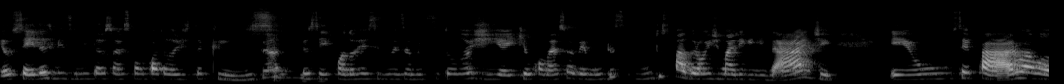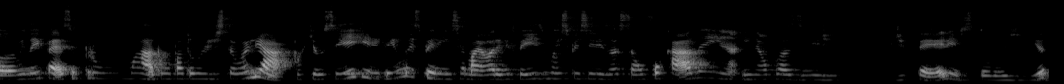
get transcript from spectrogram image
eu sei das minhas limitações como patologista clínica, Sim. eu sei que quando eu recebo um exame de citologia e que eu começo a ver muitos, muitos padrões de malignidade, eu separo a lâmina e peço para um anatomopatologista olhar, porque eu sei que ele tem uma experiência maior, ele fez uma especialização focada em, em neoplasias de, de pele, de citologia,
